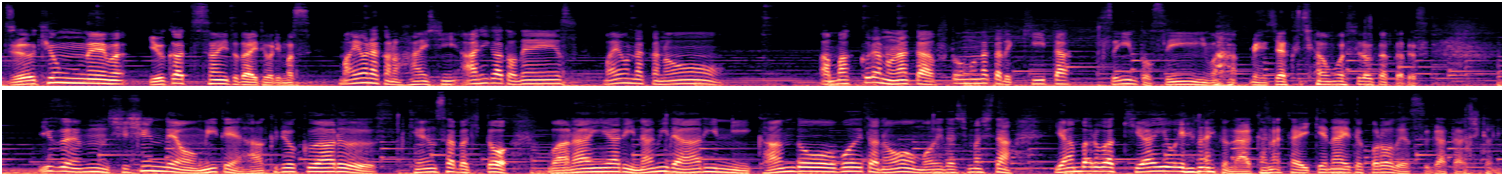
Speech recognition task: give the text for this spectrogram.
ズキュンネーム、ゆかつさんいただいております。真夜中の配信ありがとうです。真夜中の、あ、真っ暗の中、布団の中で聞いたスインとスインはめちゃくちゃ面白かったです。以前、死神伝を見て迫力ある剣さばきと笑いあり涙ありに感動を覚えたのを思い出しました。やんばるは気合を入れないとなかなかいけないところですが、確かに。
